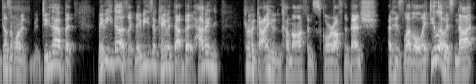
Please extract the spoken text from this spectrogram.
doesn't want to do that, but maybe he does. Like maybe he's okay with that. But having kind of a guy who can come off and score off the bench at his level, like D'Lo is not.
